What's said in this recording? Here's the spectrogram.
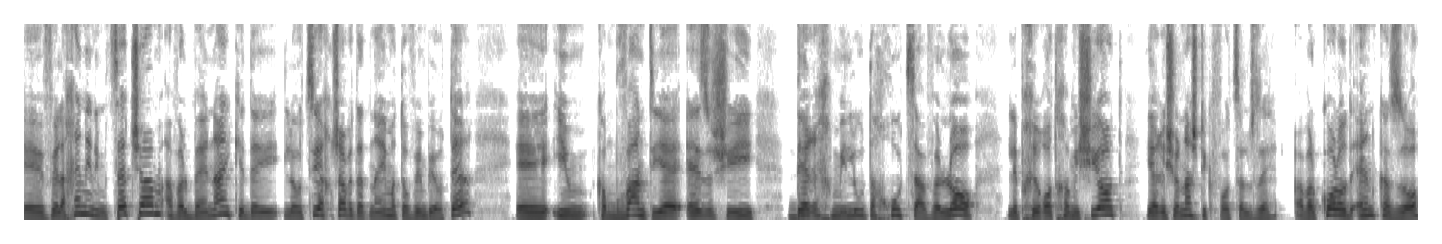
אה, ולכן היא נמצאת שם, אבל בעיניי כדי להוציא עכשיו את התנאים הטובים ביותר, אם כמובן תהיה איזושהי דרך מילוט החוצה ולא לבחירות חמישיות, היא הראשונה שתקפוץ על זה. אבל כל עוד אין כזו,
